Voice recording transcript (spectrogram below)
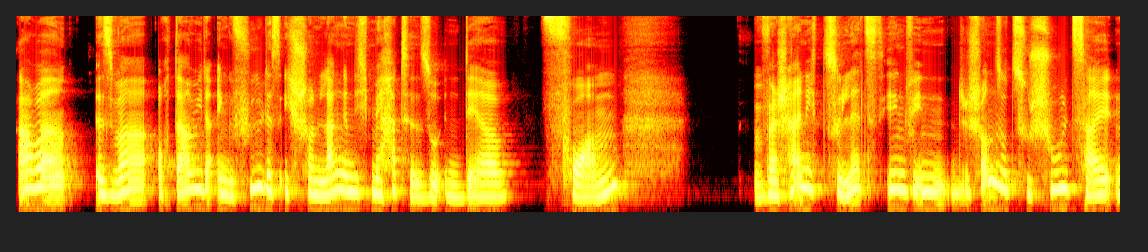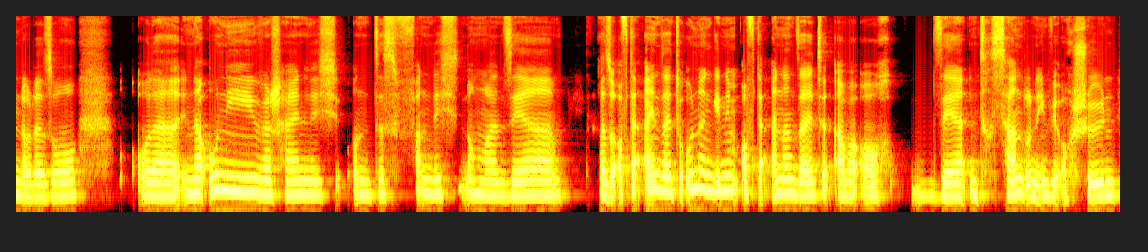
Aber es war auch da wieder ein Gefühl, das ich schon lange nicht mehr hatte, so in der Form wahrscheinlich zuletzt irgendwie schon so zu Schulzeiten oder so oder in der Uni wahrscheinlich und das fand ich nochmal sehr, also auf der einen Seite unangenehm, auf der anderen Seite aber auch sehr interessant und irgendwie auch schön,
